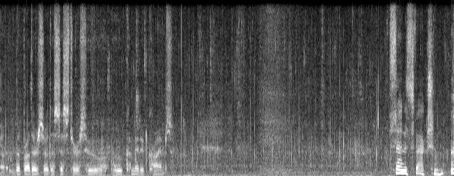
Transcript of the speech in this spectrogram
uh, the brothers or the sisters who who committed crimes? Satisfaction.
